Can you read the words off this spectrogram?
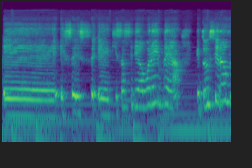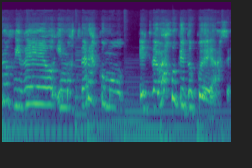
eh, ese, eh, quizás sería buena idea que tú hicieras unos videos y mostraras como el trabajo que tú puedes hacer.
